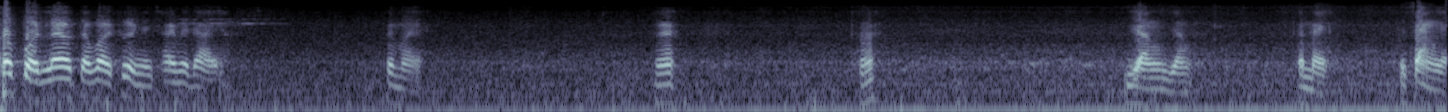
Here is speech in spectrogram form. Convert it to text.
เขาเปิดแล้วแต่ว่าเครื่องยังใช้ไม่ได้ทำไมฮะฮะยังยังทำไมจะสร้างอะไร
